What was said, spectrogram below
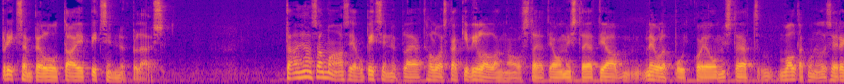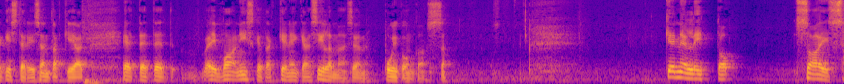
pritsenpelu tai pitsinnypläys. Tämä on ihan sama asia kuin pitsinnypläjät haluaisi kaikki villalangan ostajat ja omistajat ja neulepuikkojen omistajat valtakunnalliseen rekisteriin sen takia, että et, et, et, ei vaan isketä kenenkään silmään sen puikon kanssa. Kennelliitto saisi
